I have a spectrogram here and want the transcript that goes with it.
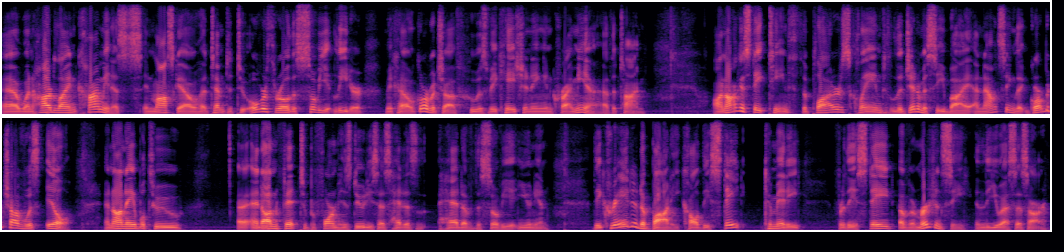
uh, when hardline communists in Moscow attempted to overthrow the Soviet leader Mikhail Gorbachev, who was vacationing in Crimea at the time. On August 18th, the plotters claimed legitimacy by announcing that Gorbachev was ill and unable to and unfit to perform his duties as head, as head of the Soviet Union. They created a body called the State Committee for the State of Emergency in the USSR.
